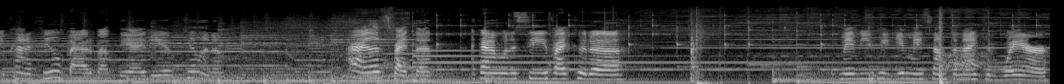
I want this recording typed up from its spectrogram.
you kind of feel bad about the idea of killing him. Alright, let's fight then. I kind of want to see if I could, uh... Maybe you could give me something I could wear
